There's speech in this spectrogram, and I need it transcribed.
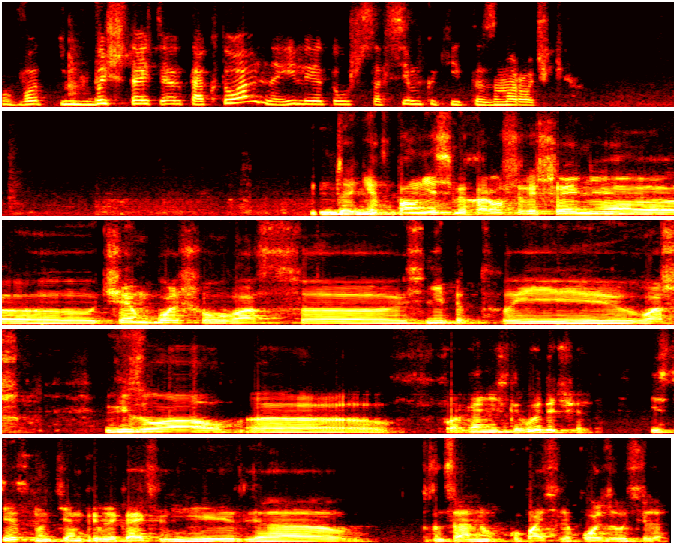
Вот вы считаете это актуально или это уж совсем какие-то заморочки? Да нет, вполне себе хорошее решение. Чем больше у вас э, снипет и ваш визуал э, в органической выдаче, естественно, тем привлекательнее для потенциального покупателя, пользователя.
